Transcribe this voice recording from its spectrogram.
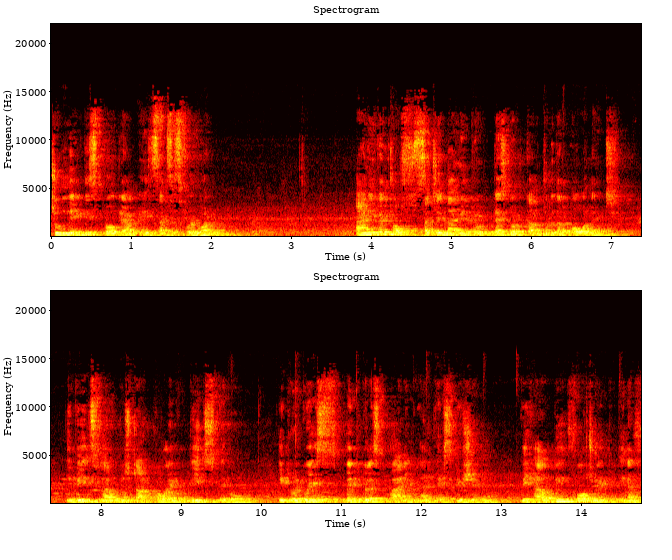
to make this program a successful one. An event of such a magnitude does not come together overnight. The wheels have to start rolling weeks ago. It requires meticulous planning and execution. We have been fortunate enough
